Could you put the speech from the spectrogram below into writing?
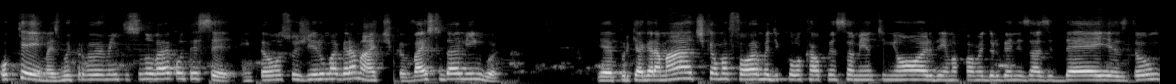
ok, mas muito provavelmente isso não vai acontecer. Então eu sugiro uma gramática. Vai estudar a língua. É porque a gramática é uma forma de colocar o pensamento em ordem, é uma forma de organizar as ideias. Então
